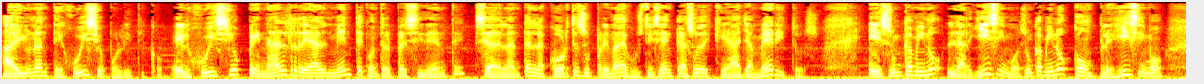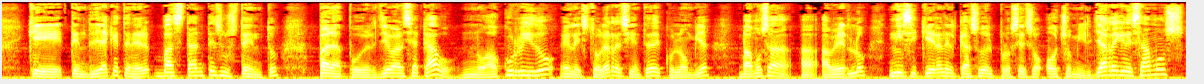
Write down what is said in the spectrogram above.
hay un antejuicio político. El juicio penal realmente contra el presidente se adelanta en la Corte Suprema de Justicia en caso de que haya méritos. Es un camino larguísimo, es un camino complejísimo que tendría que tener bastante sustento para poder llevarse a cabo. No ha ocurrido en la historia reciente de Colombia, vamos a, verlo, ni siquiera en el caso del proceso 8000. Ya regresamos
